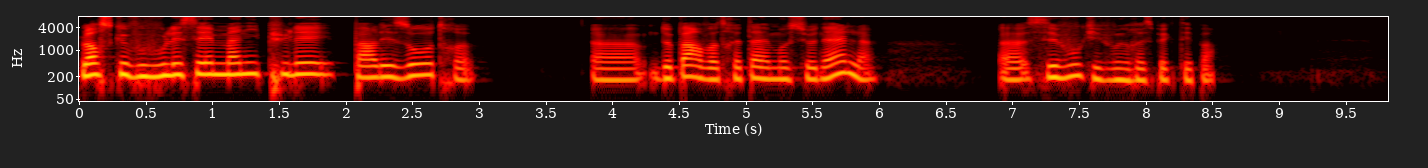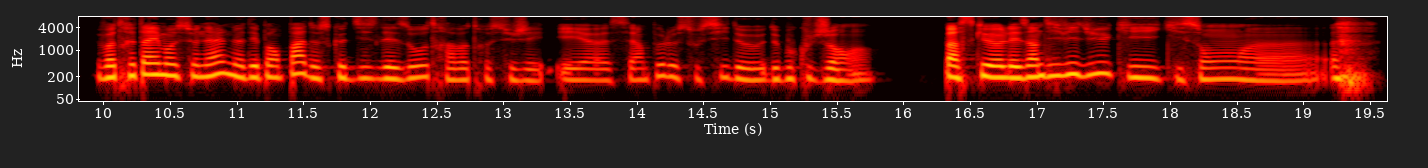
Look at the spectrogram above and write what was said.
Lorsque vous vous laissez manipuler par les autres euh, de par votre état émotionnel, euh, c'est vous qui vous ne respectez pas. Votre état émotionnel ne dépend pas de ce que disent les autres à votre sujet. Et euh, c'est un peu le souci de, beaucoup de gens. Hein. Parce que les individus qui sont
